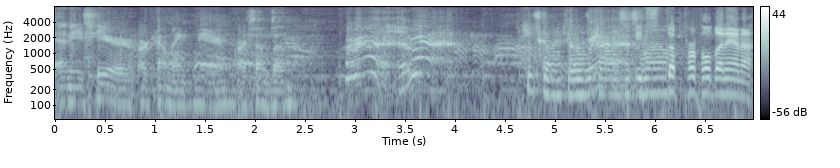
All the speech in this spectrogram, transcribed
And he's here or coming here or something. Alright, alright. He's going through withdrawals as It's well. the purple banana.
